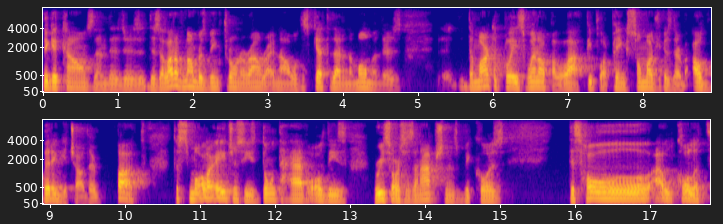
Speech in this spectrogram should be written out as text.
big accounts. And there's, there's a lot of numbers being thrown around right now. We'll just get to that in a moment. There's the marketplace went up a lot. People are paying so much because they're outbidding each other. But the smaller agencies don't have all these resources and options because this whole I'll call it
